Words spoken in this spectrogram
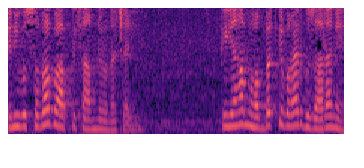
یعنی وہ سبب آپ کے سامنے ہونا چاہیے کہ یہاں محبت کے بغیر گزارا نہیں۔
